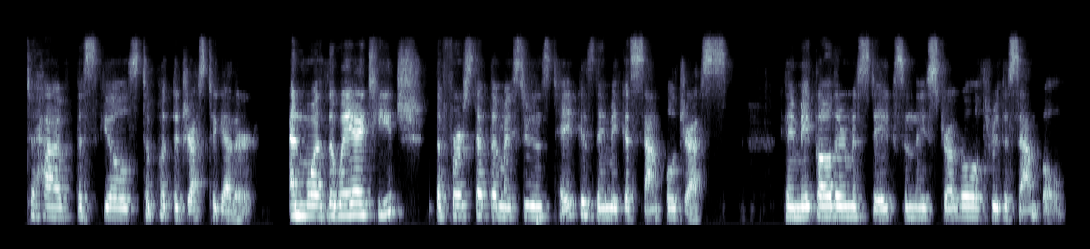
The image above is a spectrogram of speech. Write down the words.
to have the skills to put the dress together. And what the way I teach, the first step that my students take is they make a sample dress. They make all their mistakes and they struggle through the sample.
